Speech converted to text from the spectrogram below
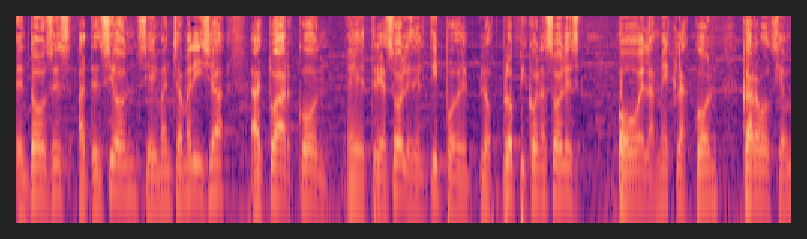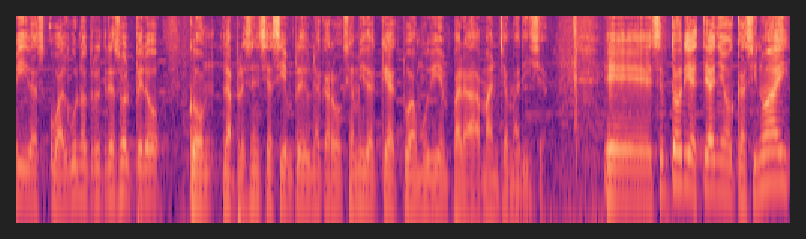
entonces atención, si hay mancha amarilla, actuar con eh, triazoles del tipo de los propiconazoles o en las mezclas con carboxiamidas o algún otro triazol, pero con la presencia siempre de una carboxiamida que actúa muy bien para mancha amarilla. Eh, septoria este año casi no hay,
